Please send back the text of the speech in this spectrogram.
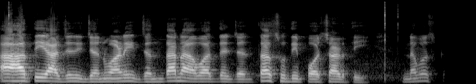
આ હતી આજની જનવાણી જનતાના અવાજને જનતા સુધી પહોંચાડતી. નમસ્કાર.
